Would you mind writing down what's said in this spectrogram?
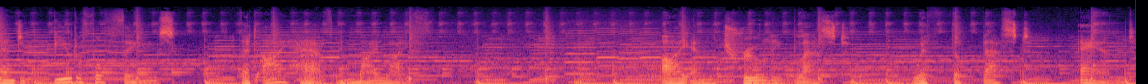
and beautiful things that I have in my life. I am truly blessed with the best and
